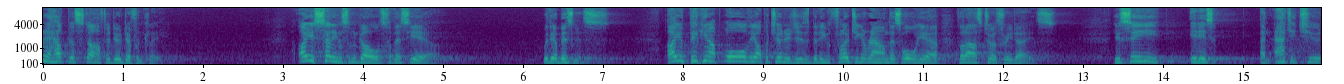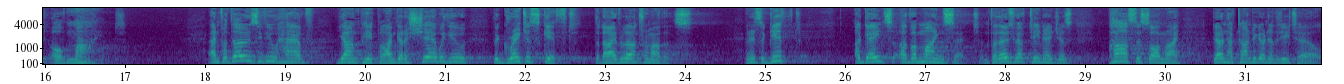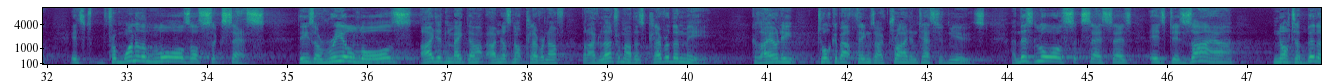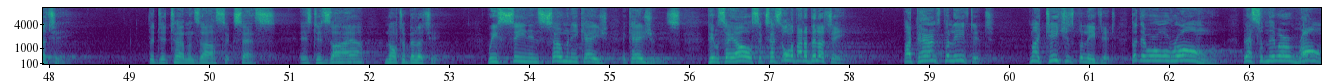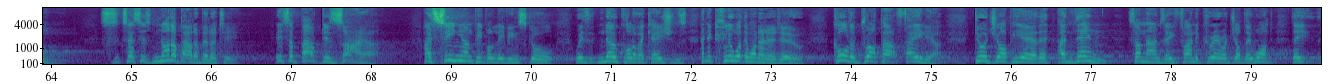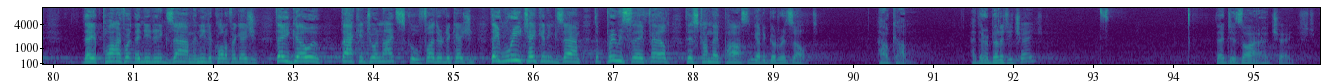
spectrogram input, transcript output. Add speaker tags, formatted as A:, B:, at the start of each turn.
A: going to help your staff to do differently? Are you setting some goals for this year with your business? Are you picking up all the opportunities that have been floating around this hall here for the last two or three days? You see, it is an attitude of mind. And for those of you who have young people, I'm going to share with you the greatest gift that I've learned from others. And it's a gift against of a mindset. And for those who have teenagers, pass this on. And I don't have time to go into the detail. It's from one of the laws of success. These are real laws. I didn't make them up. I'm just not clever enough, but I've learned from others cleverer than me because I only talk about things I've tried and tested and used. And this law of success says it's desire, not ability, that determines our success. It's desire, not ability. We've seen in so many occasions people say, oh, success is all about ability. My parents believed it, my teachers believed it, but they were all wrong. Bless them, they were wrong. Success is not about ability, it's about desire. I've seen young people leaving school with no qualifications and a clue what they wanted to do, called a dropout failure, do a job here, and then sometimes they find a career or job they want. They, they apply for it, they need an exam, they need a qualification. They go back into a night school, further education. They retake an exam that previously they failed. This time they pass and get a good result. How come? Had their ability changed? Their desire had changed.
